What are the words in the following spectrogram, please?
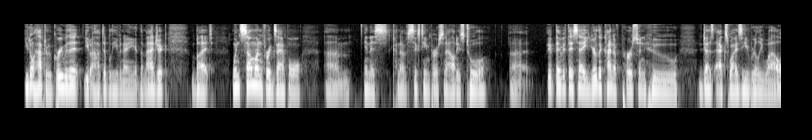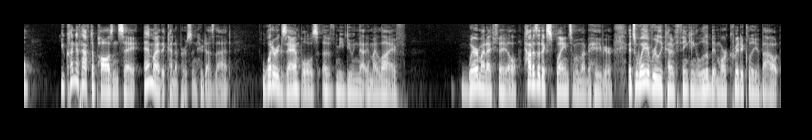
You don't have to agree with it. You don't have to believe in any of the magic. But when someone, for example, um, in this kind of 16 personalities tool, uh, if, they, if they say you're the kind of person who does XYZ really well, you kind of have to pause and say, Am I the kind of person who does that? What are examples of me doing that in my life? where might I fail? How does that explain some of my behavior? It's a way of really kind of thinking a little bit more critically about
